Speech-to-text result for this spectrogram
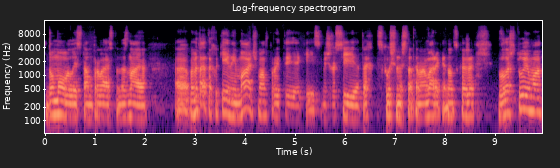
домовились там провести, не знаю. Е, Пам'ятаєте, хокейний матч мав пройти якийсь між Росією та Сполученими Штатами Америки. Ну, скаже, влаштуємо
